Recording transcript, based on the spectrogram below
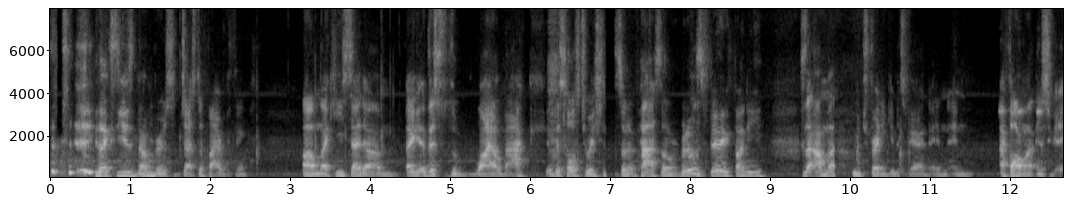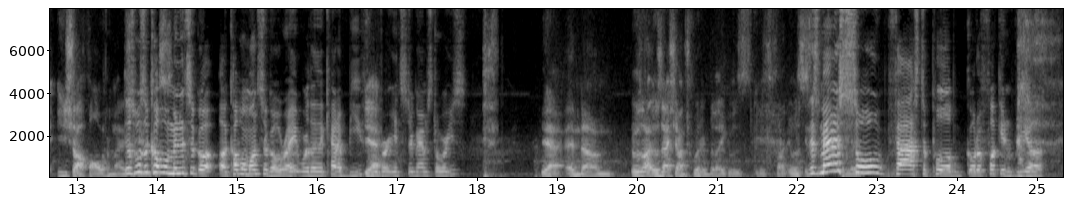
he likes to use numbers to justify everything. Um, like he said, um, like this was a while back. This whole situation sort of passed over, but it was very funny because I'm a huge Freddie Gibbs fan, and and I follow him on Instagram. You should all follow him on. this was a couple minutes ago, a couple months ago, right? Where they had a beef Yeah. over Instagram stories. Yeah, and um, it was it was actually on Twitter, but like it was it was fun. It was. This man is so fast to pull up, go to fucking Ria,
